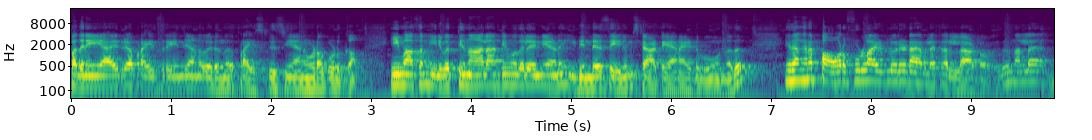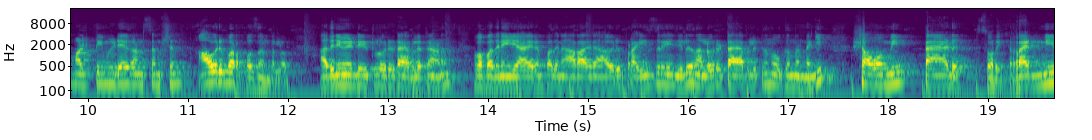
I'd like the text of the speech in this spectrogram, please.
പതിനയ്യായിരം രൂപ പ്രൈസ് റേഞ്ച് ആണ് വരുന്നത്. പ്രൈസ് ലിസ്റ്റ് ഞാൻ ഇവിടെ കൊടുക്കാം. ഈ മാസം ഇരുപത്തിനാലാം തീയതി മുതൽ തന്നെയാണ് ഇതിന്റെ സെയിലും സ്റ്റാർട്ട് ചെയ്യാനായിട്ട് പോകുന്നത്. ഇതങ്ങനെ പവർഫുൾ ആയിട്ടുള്ള ഒരു ടാബ്ലറ്റ് അല്ല കേട്ടോ. ഇത് നല്ല മൾട്ടിമീഡിയ കൺസംഷൻ ആ ഒരു പർപ്പസ് ഉണ്ടല്ലോ. അതിന് വേണ്ടിയിട്ടുള്ള ഒരു ടാബ്ലറ്റ് ആണ്. അപ്പോൾ പതിനയ്യായിരം പതിനാറായിരം ആ ഒരു പ്രൈസ് റേഞ്ചിൽ നല്ലൊരു ടാബ്ലറ്റ് നോക്കുന്നുണ്ടെങ്കിൽ Xiaomi pad sorry Redmi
